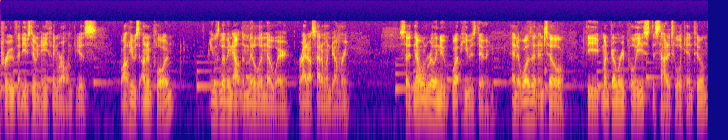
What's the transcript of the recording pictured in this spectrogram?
prove that he was doing anything wrong because while he was unemployed, he was living out in the middle of nowhere, right outside of Montgomery so no one really knew what he was doing. And it wasn't until the Montgomery police decided to look into him,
